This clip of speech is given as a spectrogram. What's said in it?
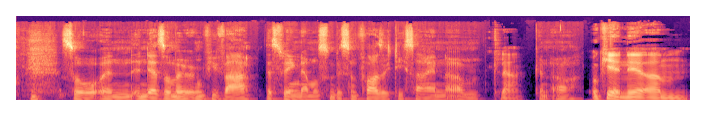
so in, in der Summe irgendwie war. Deswegen, da muss ein bisschen vorsichtig sein. Ähm, Klar. Genau. Okay, nee, ähm,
